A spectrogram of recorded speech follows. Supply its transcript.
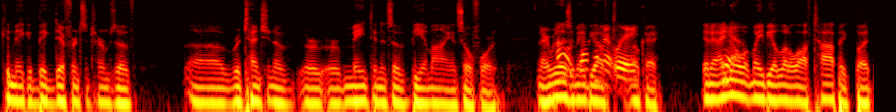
can make a big difference in terms of uh, retention of or, or, maintenance of BMI and so forth. And I realize oh, it may definitely. be off. Okay, and I yeah. know it may be a little off topic, but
